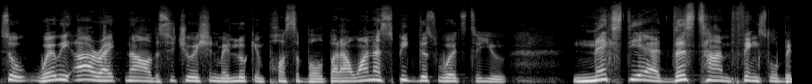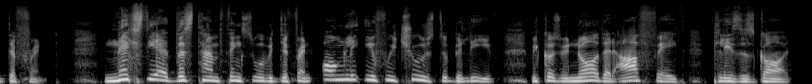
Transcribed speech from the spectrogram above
So, where we are right now, the situation may look impossible, but I want to speak these words to you. Next year, this time, things will be different. Next year, at this time, things will be different only if we choose to believe because we know that our faith pleases God.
